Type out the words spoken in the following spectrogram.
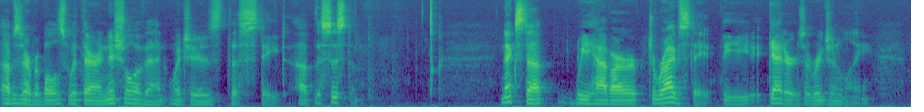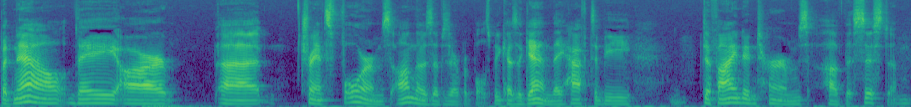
observables with their initial event, which is the state of the system. Next up, we have our derived state, the getters originally. But now they are uh, transforms on those observables because again, they have to be defined in terms of the system.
